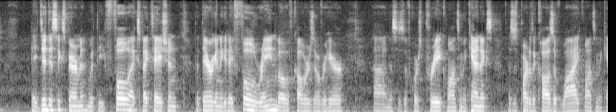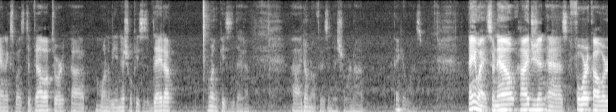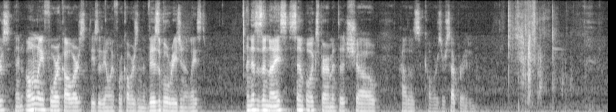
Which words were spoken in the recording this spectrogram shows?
They did this experiment with the full expectation that they were going to get a full rainbow of colors over here. Uh, and this is, of course, pre-quantum mechanics. This is part of the cause of why quantum mechanics was developed, or uh, one of the initial pieces of data. One of the pieces of data. Uh, I don't know if it was initial or not. I think it was. Anyway, so now hydrogen has four colors and only four colors. These are the only four colors in the visible region at least. And this is a nice simple experiment to show how those colors are separated.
